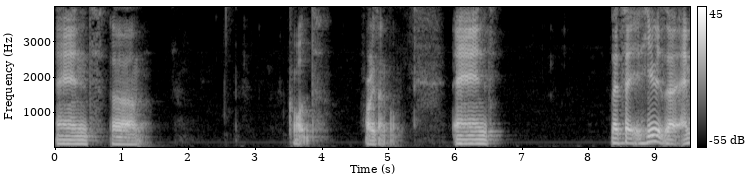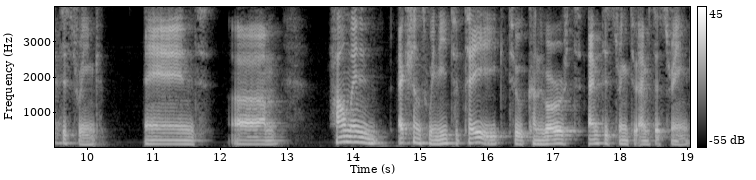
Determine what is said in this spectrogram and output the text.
and um, code, for example. And let's say here is an empty string and um, how many actions we need to take to convert empty string to empty string.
